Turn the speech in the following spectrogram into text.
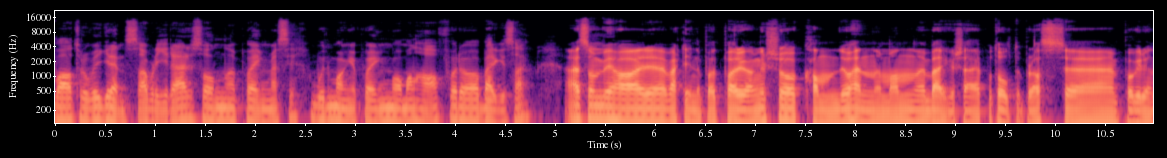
hva tror vi grensa blir her, sånn poengmessig? Hvor mange poeng må man ha for å berge seg? Nei, Som vi har eh, vært inne på et par ganger, så kan det jo hende man berger seg på tolvteplass eh, pga.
